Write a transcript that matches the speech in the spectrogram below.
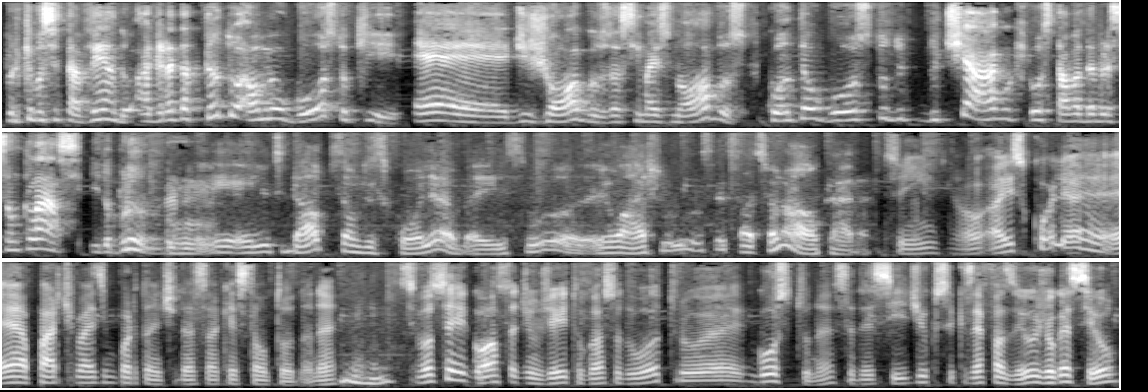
Porque você tá vendo, agrada tanto ao meu gosto, que é de jogos assim mais novos, quanto é o gosto do, do Thiago, que gostava da versão clássica, e do Bruno. né? E- Ele te dá a opção de escolha, é isso eu acho sensacional, cara. Sim, a escolha é é a parte mais importante dessa questão toda, né? Uhum. Se você gosta de um jeito, gosta do outro, é gosto, né? Você decide o que você quiser fazer, o jogo é seu,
